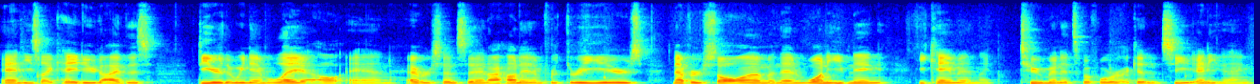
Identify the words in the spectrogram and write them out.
and he's like, hey, dude, I have this deer that we named Layout. And ever since then, I hunted him for three years, never saw him. And then one evening, he came in like two minutes before I couldn't see anything.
